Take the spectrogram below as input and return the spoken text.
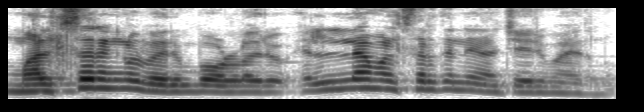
മത്സരങ്ങൾ വരുമ്പോൾ ഉള്ളൊരു എല്ലാ മത്സരത്തിനും ഞാൻ ചേരുമായിരുന്നു.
